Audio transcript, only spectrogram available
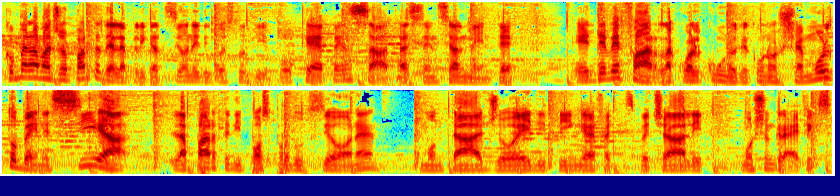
come la maggior parte delle applicazioni di questo tipo, che è pensata essenzialmente e deve farla qualcuno che conosce molto bene sia la parte di post produzione, montaggio, editing, effetti speciali, motion graphics,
